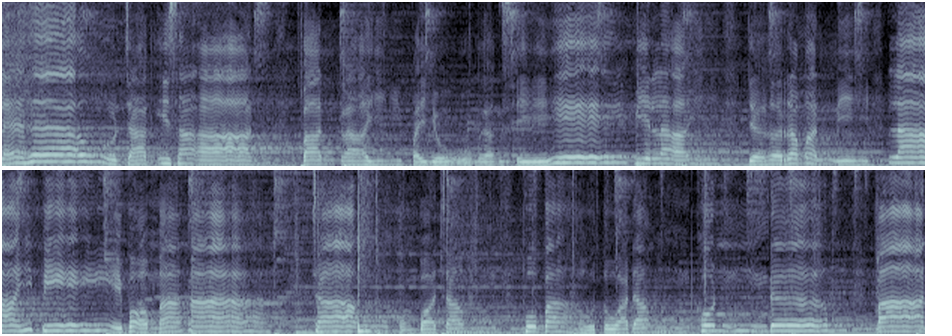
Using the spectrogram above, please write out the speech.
แล้วจากอีสานบ้านไกลไปอยู่เมืองศรีวิไลเยอรมันนีหลายปีบ่มาเจ้าคงบ่จำ ผู้เบาตัวดำคนเดิม ป่าน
